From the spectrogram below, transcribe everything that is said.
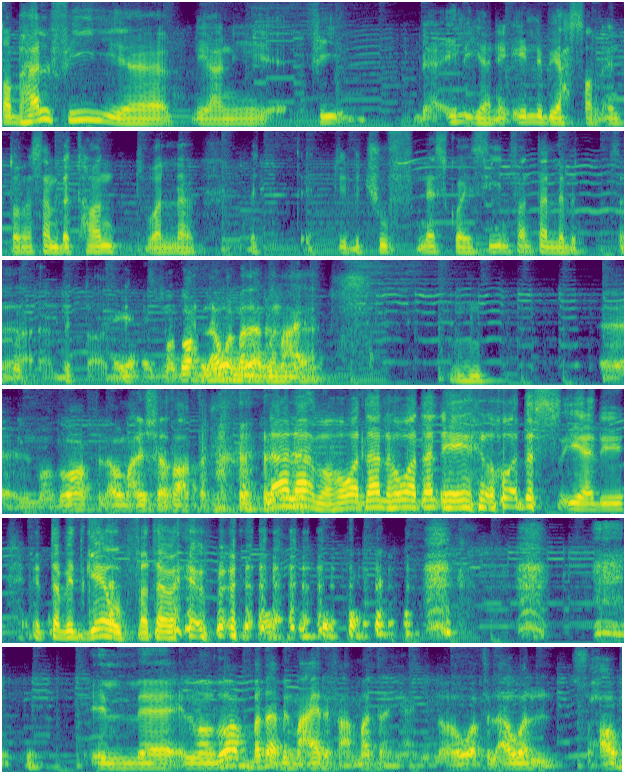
طب هل في يعني في إيه يعني إيه اللي بيحصل؟ أنتوا مثلا بتهانت ولا بت بتشوف ناس كويسين فأنت اللي بت, بت... الموضوع في الأول بدأ معايا آه، الموضوع في الأول معلش قطعتك. لا لا ما هو ده هو ده الايه هو ده يعني انت بتجاوب فتمام. الموضوع بدأ بالمعارف عامة يعني اللي هو في الأول صحاب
